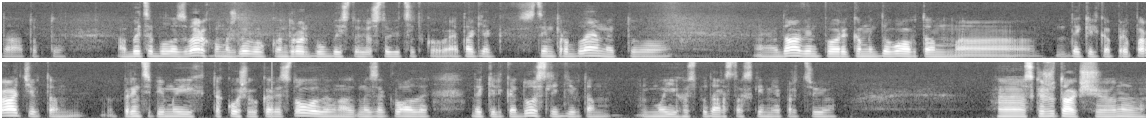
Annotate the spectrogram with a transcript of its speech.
Да? Тобто, аби це було зверху, можливо, контроль був би 100%. А так як з цим проблеми, то Е, Да, він порекомендував там е, декілька препаратів. Там, в принципі, ми їх також використовували. Ми заклали декілька дослідів там, в моїх господарствах, з ким я працюю. Е, Скажу так, що ну,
